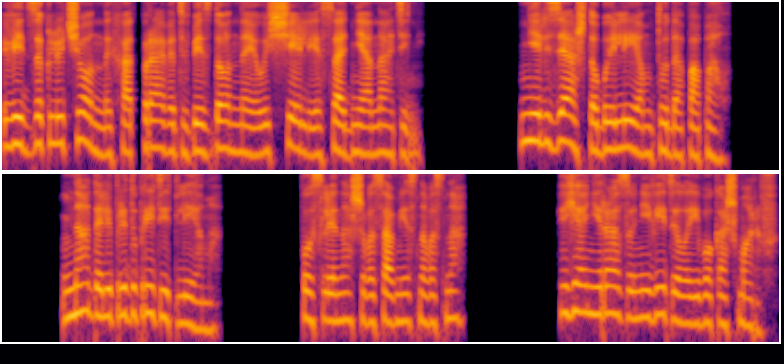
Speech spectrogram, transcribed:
Ведь заключенных отправят в бездонное ущелье со дня на день. Нельзя, чтобы Лем туда попал. Надо ли предупредить Лема? После нашего совместного сна я ни разу не видела его кошмаров.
